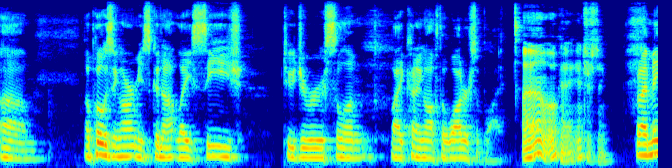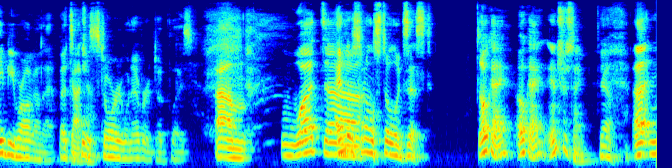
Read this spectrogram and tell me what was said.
um, opposing armies could not lay siege to Jerusalem by cutting off the water supply. Oh, okay. Interesting. But I may be wrong on that. But it's a cool story whenever it took place. Um, what? Uh, and those tunnels still exist. Okay. Okay. Interesting. Yeah. Uh,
